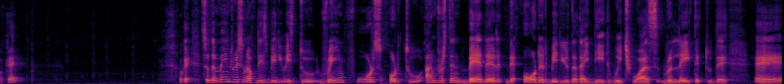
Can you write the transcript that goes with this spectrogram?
Okay? Okay, so the main reason of this video is to reinforce or to understand better the other video that I did, which was related to the uh,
